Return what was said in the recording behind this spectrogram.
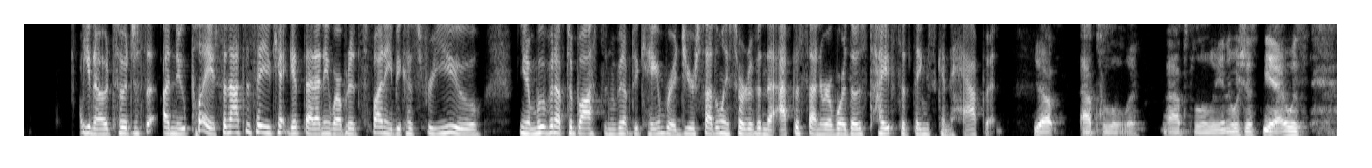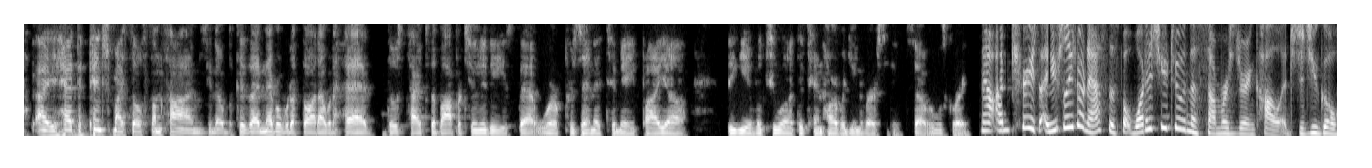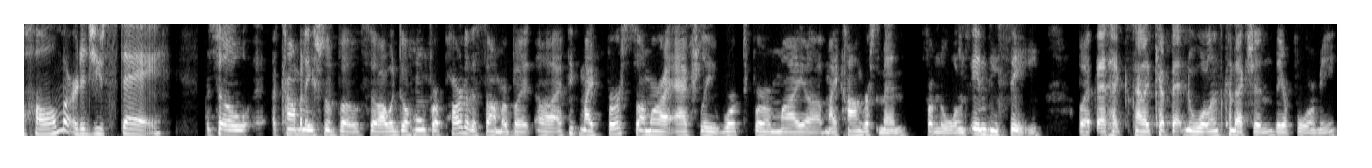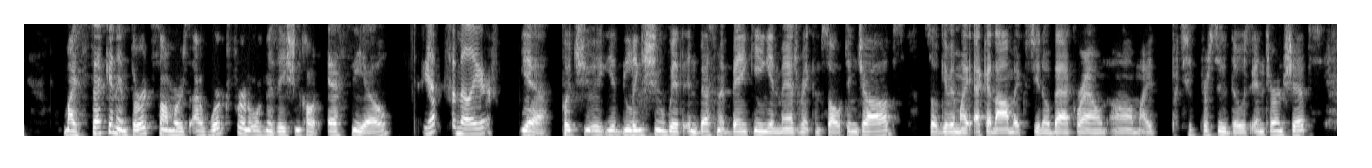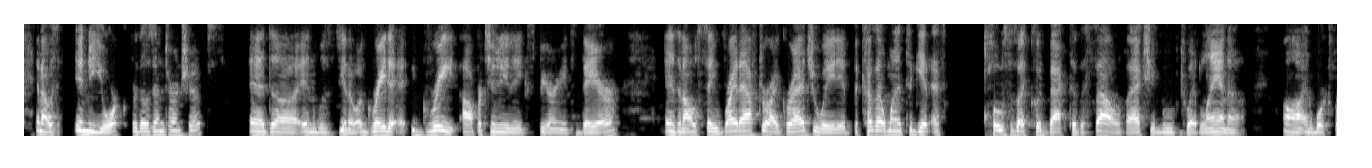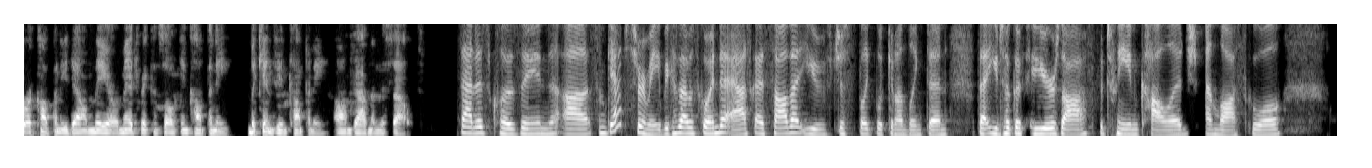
you know, to just a new place. And not to say you can't get that anywhere, but it's funny because for you, you know, moving up to Boston, moving up to Cambridge, you're suddenly sort of in the epicenter of where those types of things can happen. Yep, absolutely. Absolutely. And it was just, yeah, it was, I had to pinch myself sometimes, you know, because I never would have thought I would have had those types of opportunities that were presented to me by, uh, being able to, uh, to attend Harvard University. So it was great. Now, I'm curious, I usually don't ask this, but what did you do in the summers during college? Did you go home or did you stay? So a combination of both. So I would go home for a part of the summer, but uh, I think my first summer I actually worked for my uh, my congressman from New Orleans in D.C. But that had kind of kept that New Orleans connection there for me. My second and third summers, I worked for an organization called SEO. Yep, familiar. Yeah, puts you it links you with investment banking and management consulting jobs. So, given my economics, you know, background, um, I pursued those internships, and I was in New York for those internships and uh, and was you know a great great opportunity and experience there. And then I would say right after I graduated, because I wanted to get as close as I could back to the South, I actually moved to Atlanta uh, and worked for a company down there, a management consulting company, McKinsey and Company, um, down in the South. That is closing uh, some gaps for me because I was going to ask. I saw that you've just like looking on LinkedIn that you took a few years off between college and law school.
